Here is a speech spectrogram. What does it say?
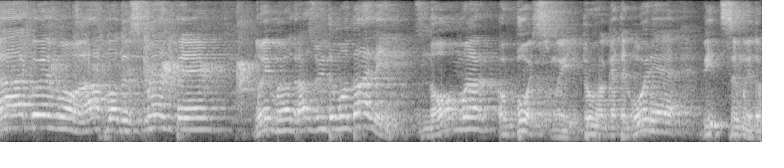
Дякуємо, аплодисменти. Ну і ми одразу йдемо далі. Номер восьмий. Друга категорія від семи до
